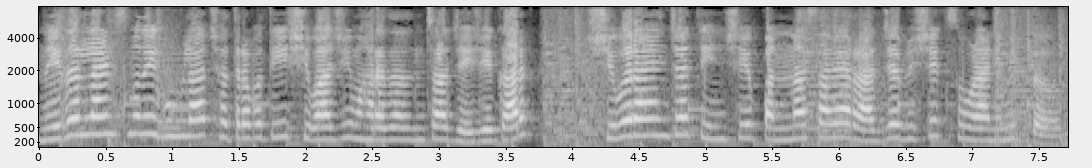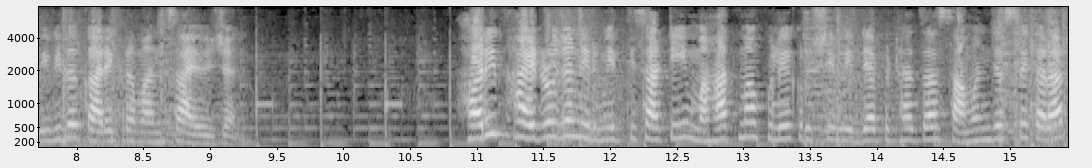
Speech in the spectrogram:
नेदरलँड्समध्ये घुमला छत्रपती शिवाजी महाराजांचा जय जयकार. शिवरायांच्या तीनशे पन्नासाव्या राज्याभिषेक सोहळ्यानिमित्त विविध कार्यक्रमांचं आयोजन. हरित हायड्रोजन निर्मितीसाठी महात्मा फुले कृषी विद्यापीठाचा सामंजस्य करार.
